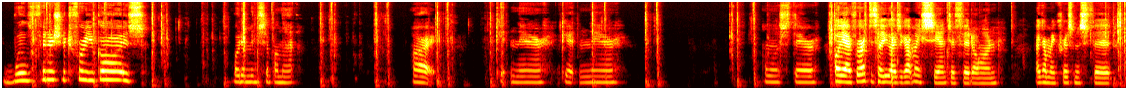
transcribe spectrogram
We'll finish it for you guys. Why didn't mean to step on that? Alright. Getting there. Getting there. Almost there. Oh yeah, I forgot to tell you guys, I got my Santa fit on. I got my Christmas fit.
